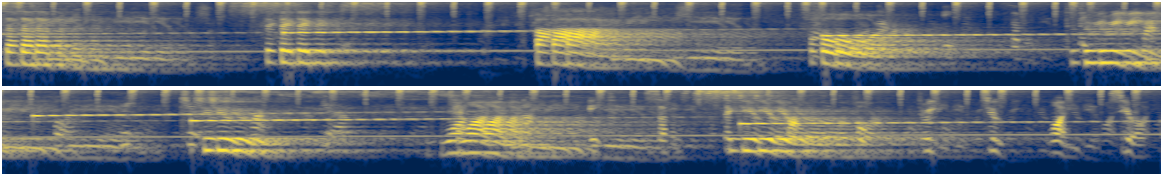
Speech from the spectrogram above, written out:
Seven, six, five, four, three, two, one, zero. Four, three, two, one, zero.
